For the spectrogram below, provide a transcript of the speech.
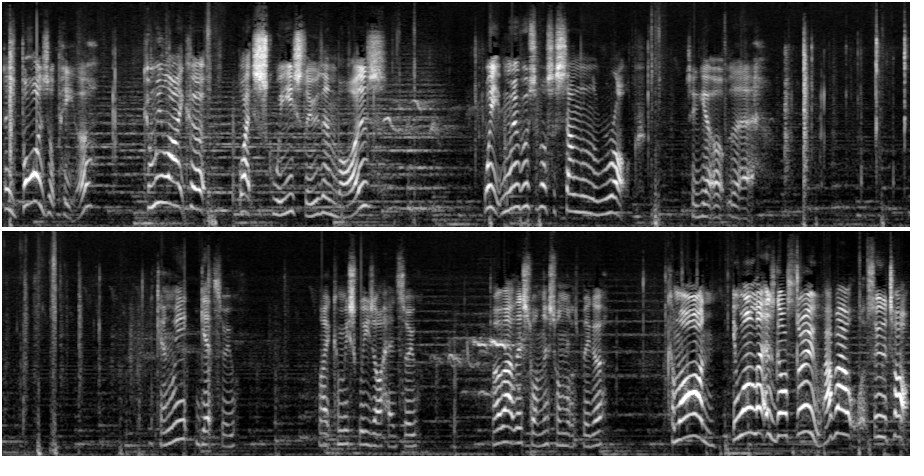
There's bars up here. Can we like, uh, like squeeze through them bars? Wait, maybe we're supposed to stand on the rock to get up there. Can we get through? Like, can we squeeze our head through? What about this one? This one looks bigger. Come on! It won't let us go through. How about through the top?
